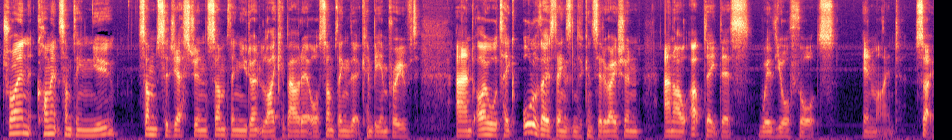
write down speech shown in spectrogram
Try and comment something new, some suggestion, something you don't like about it, or something that can be improved. And I will take all of those things into consideration and I'll update this with your thoughts in mind. So,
